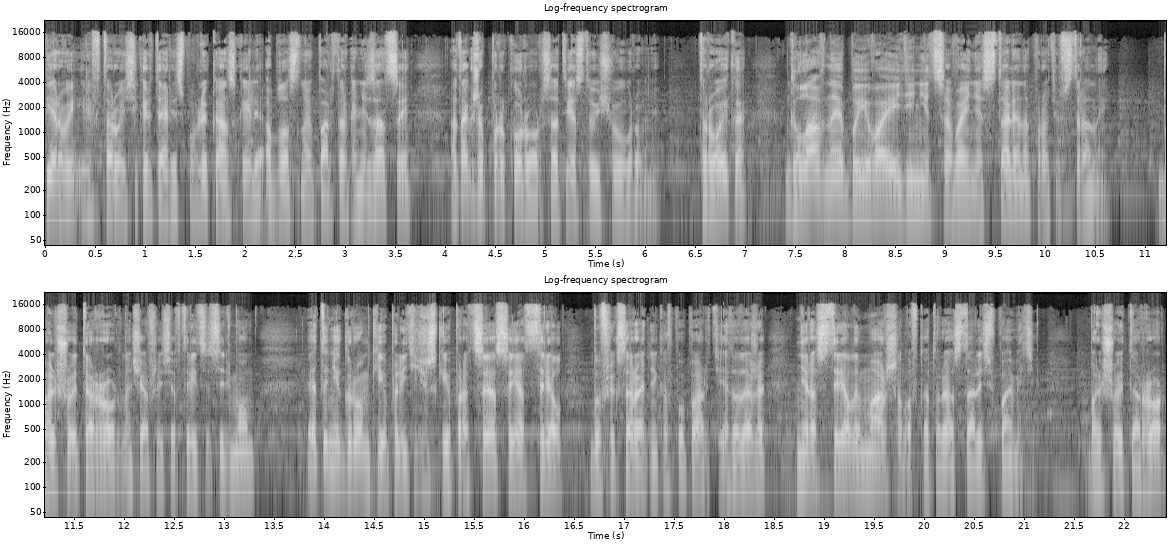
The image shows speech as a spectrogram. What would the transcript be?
первый или второй секретарь республиканской или областной парторганизации, а также прокурор соответствующего уровня. Тройка – главная боевая единица в войне Сталина против страны. Большой террор, начавшийся в 1937-м, это не громкие политические процессы и отстрел бывших соратников по партии. Это даже не расстрелы маршалов, которые остались в памяти. Большой террор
